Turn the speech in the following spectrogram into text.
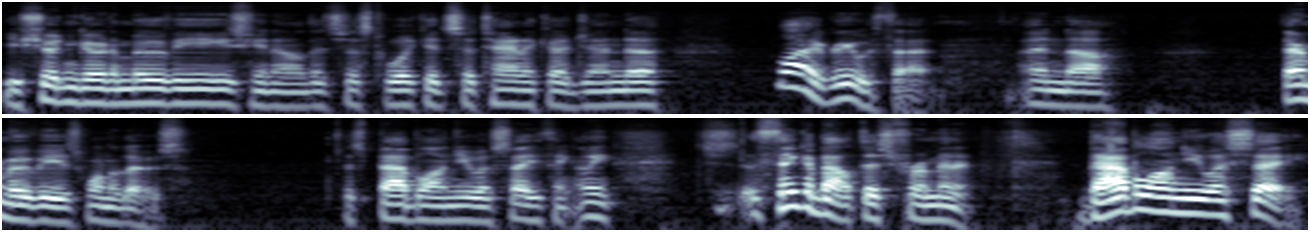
You shouldn't go to movies, you know, that's just wicked satanic agenda. Well, I agree with that. And uh, their movie is one of those this Babylon USA thing. I mean, think about this for a minute. Babylon USA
